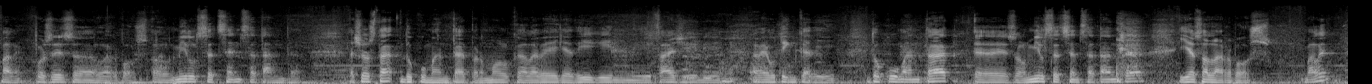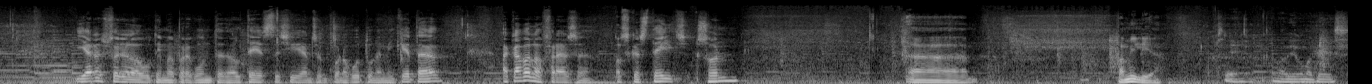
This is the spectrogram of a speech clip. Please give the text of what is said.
Vale, doncs és a l'Arbós, el 1770. Això està documentat, per molt que la vella diguin i fagin i a veure, ho tinc que dir. Documentat eh, és el 1770 i és a l'Arbós. Vale? I ara us faré l'última pregunta del test, així ja ens hem conegut una miqueta. Acaba la frase. Els castells són... Uh, família. Sí, com diu el mateix.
